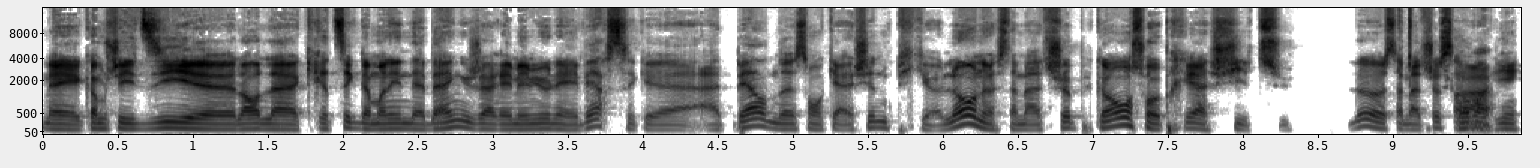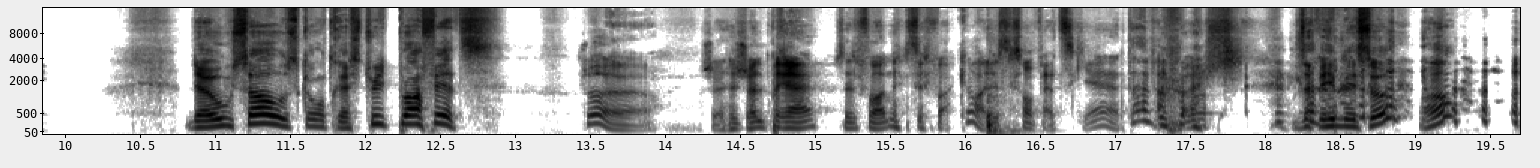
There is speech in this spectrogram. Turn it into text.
Mais comme j'ai dit euh, lors de la critique de Money in the Bank, j'aurais aimé mieux l'inverse, c'est qu'elle perde son cash-in, puis que là, on a ce match-up, puis qu'on soit prêt à chier dessus. Là, ce match-là, ça à rien. The Usos contre Street Profits. Ça, je, je le prends. C'est le fun. C'est est-ce qu'ils sont? Tabarnouche. Vous avez aimé ça? Hein?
